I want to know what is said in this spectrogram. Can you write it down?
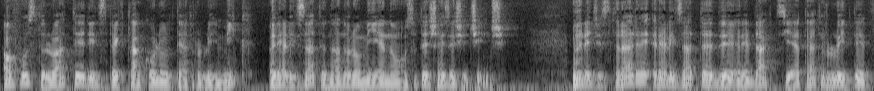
au fost luate din spectacolul Teatrului Mic, realizat în anul 1965. Înregistrare realizată de redacția Teatrului TV.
